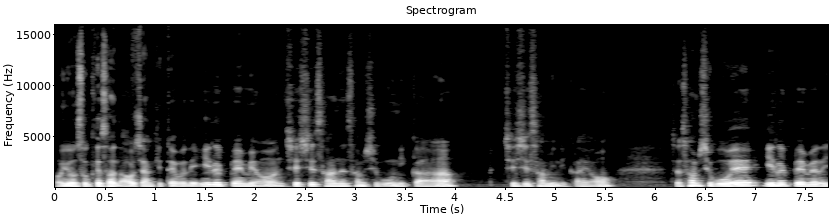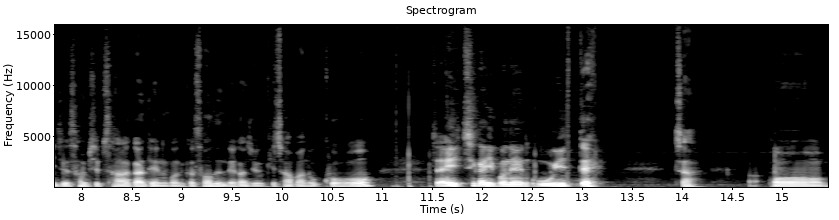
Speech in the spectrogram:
어, 연속해서 나오지 않기 때문에 1을 빼면 74는 35니까 73이니까요. 자, 35에 1을 빼면 이제 34가 되는 거니까 34가지 이렇게 잡아놓고 자, H가 이번엔 5일 때 자, 어,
